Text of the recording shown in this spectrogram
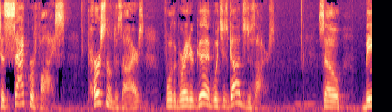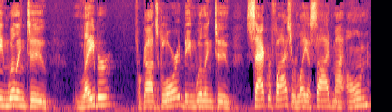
to sacrifice personal desires for the greater good, which is God's desires. So, being willing to labor for God's glory, being willing to sacrifice or lay aside my own.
